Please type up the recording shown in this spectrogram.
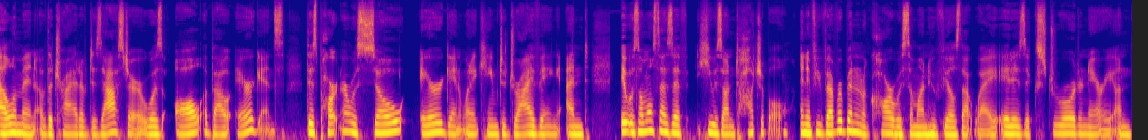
element of the triad of disaster was all about arrogance. This partner was so arrogant when it came to driving. And it was almost as if he was untouchable. And if you've ever been in a car with someone who feels that way, it is extraordinary, un-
